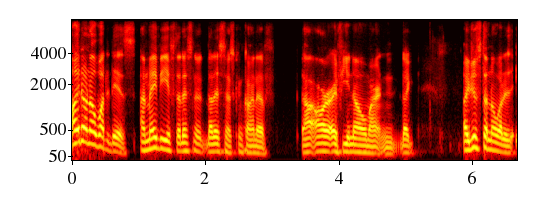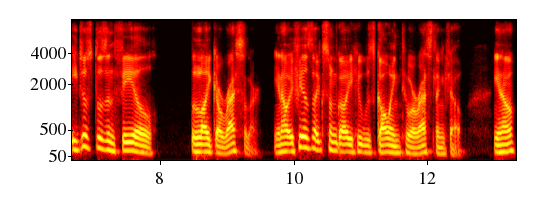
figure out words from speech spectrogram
I don't know what it is, and maybe if the listener, the listeners can kind of, or if you know Martin, like, I just don't know what it is. He just doesn't feel like a wrestler. You know, he feels like some guy who was going to a wrestling show. You know,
